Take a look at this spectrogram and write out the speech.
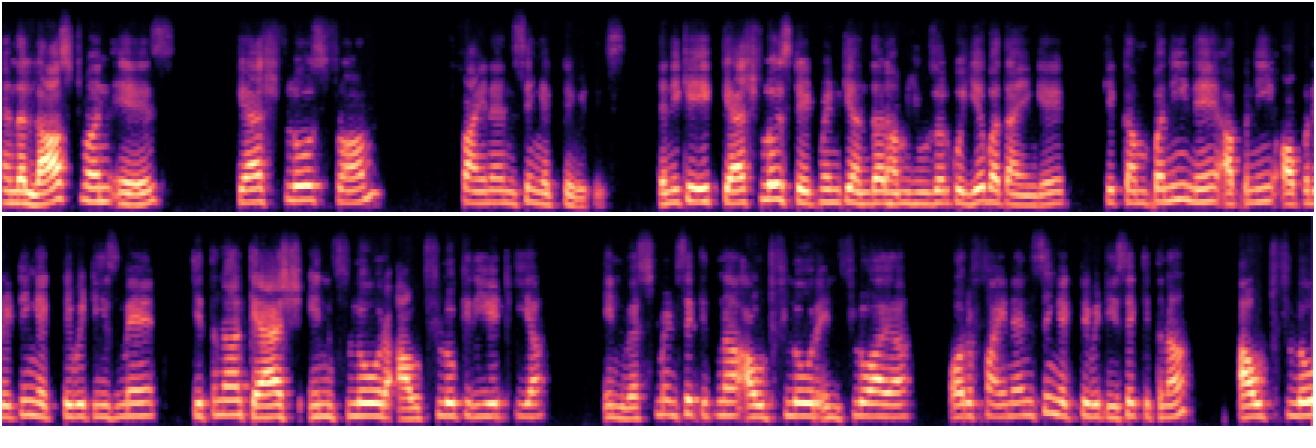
and the last one is cash flows from financing activities यानी कि एक कैश फ्लो स्टेटमेंट के अंदर हम यूज़र को ये बताएँगे कि कंपनी ने अपनी ऑपरेटिंग एक्टिविटीज़ में कितना कैश इनफ्लो और आउटफ्लो क्रिएट किया, इन्वेस्टमेंट से कितना आउटफ्लो और इनफ्लो आया, और फाइनेंसिंग एक्टिविटी से कितना आउटफ्लो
